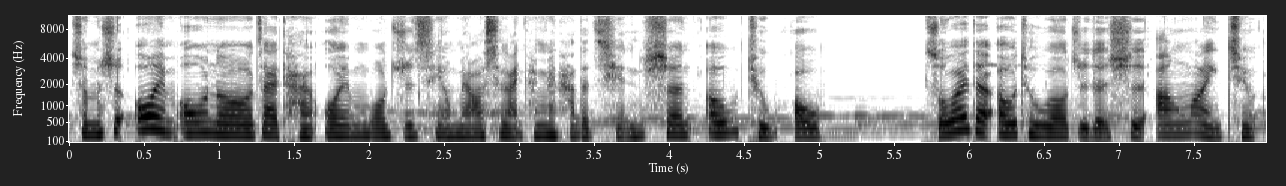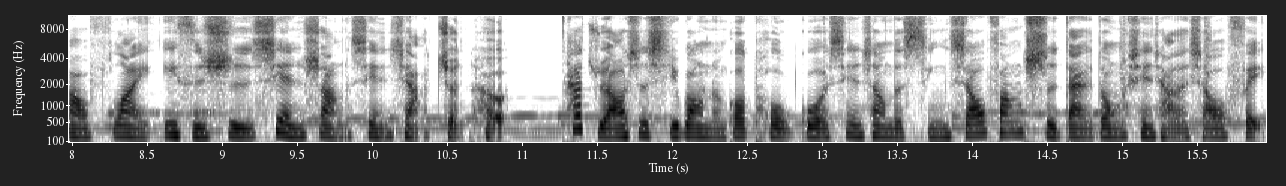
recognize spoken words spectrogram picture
什么是 OMO 呢？在谈 OMO 之前，我们要先来看看它的前身 O2O。所谓的 O2O 指的是 Online to Offline，意思是线上线下整合。它主要是希望能够透过线上的行销方式带动线下的消费。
